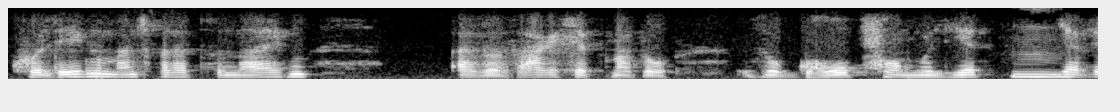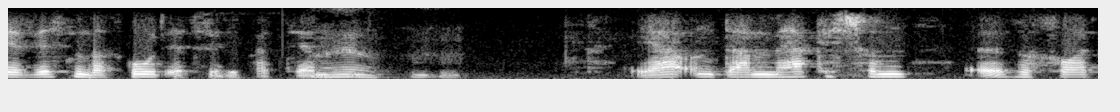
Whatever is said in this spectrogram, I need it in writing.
Kollegen manchmal dazu neigen, also sage ich jetzt mal so, so grob formuliert, mhm. ja, wir wissen, was gut ist für die Patienten. Ah, ja. Mhm. ja, und da merke ich schon, äh, sofort,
